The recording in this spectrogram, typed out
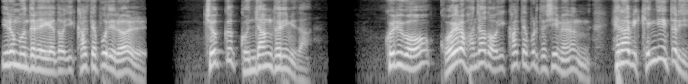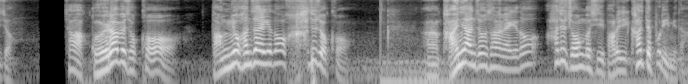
이런 분들에게도 이 갈대 뿌리를 적극 권장드립니다. 그리고 고혈압 환자도 이 갈대 뿌리 드시면 혈압이 굉장히 떨어지죠. 자, 고혈압에 좋고 당뇨 환자에게도 아주 좋고 어, 간이 안 좋은 사람에게도 아주 좋은 것이 바로 이 갈대 뿌리입니다.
